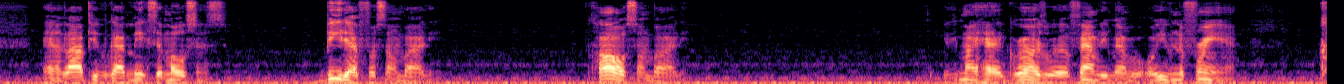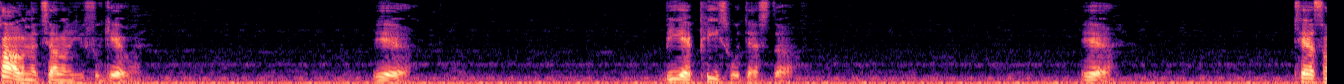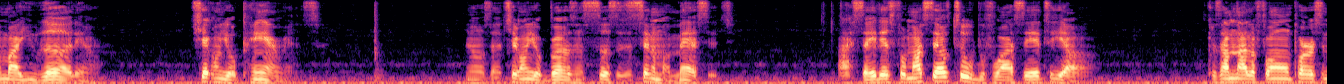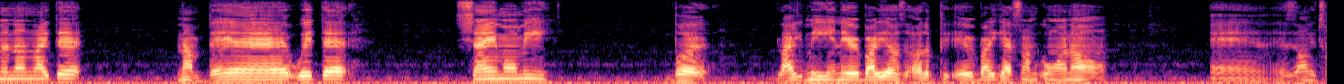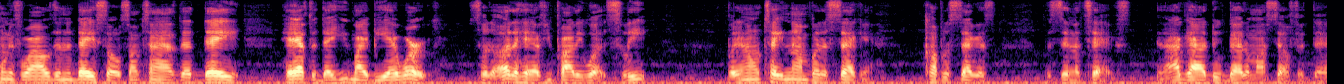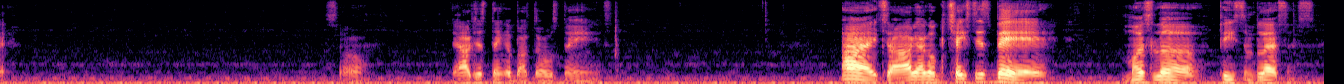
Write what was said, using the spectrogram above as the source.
and a lot of people got mixed emotions. Be there for somebody. Call somebody. You might have a grudge with a family member or even a friend. Call them and tell them you forgive them. Yeah. Be at peace with that stuff. Yeah. Tell somebody you love them. Check on your parents. You know what I'm saying? Check on your brothers and sisters. Just send them a message. I say this for myself too before I say it to y'all. Because I'm not a phone person or nothing like that. And I'm bad with that. Shame on me. But like me and everybody else, other everybody got something going on, and it's only 24 hours in a day. So sometimes that day, half the day, you might be at work. So the other half, you probably what sleep. But it don't take nothing but a second, a couple of seconds to send a text, and I gotta do better myself at that. So, I'll just think about those things. All right, y'all. I gotta go chase this bag. Much love, peace, and blessings.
